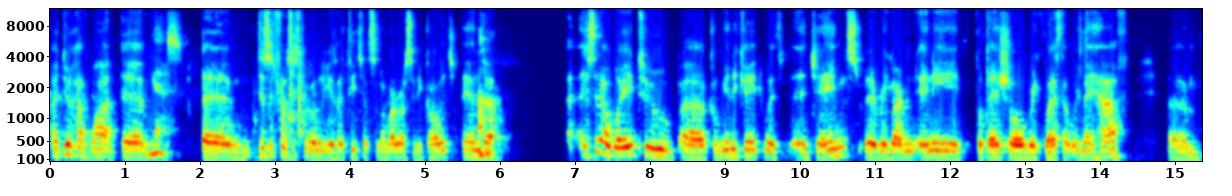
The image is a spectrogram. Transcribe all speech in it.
I do have one. Um, yes. Um, this is Francisco Rodriguez. I teach at Santa Barbara City College. And uh-huh. uh, is there a way to uh, communicate with uh, James uh, regarding any potential requests that we may have? Um,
